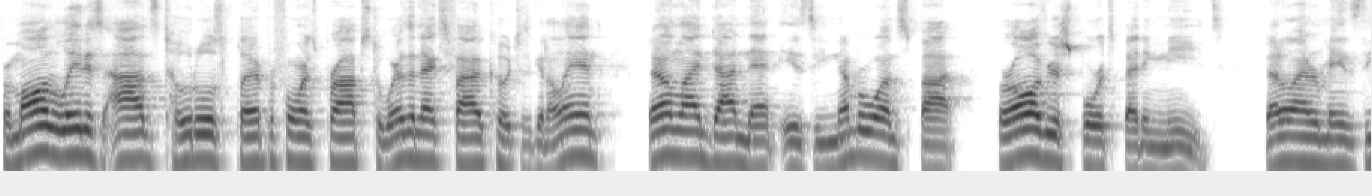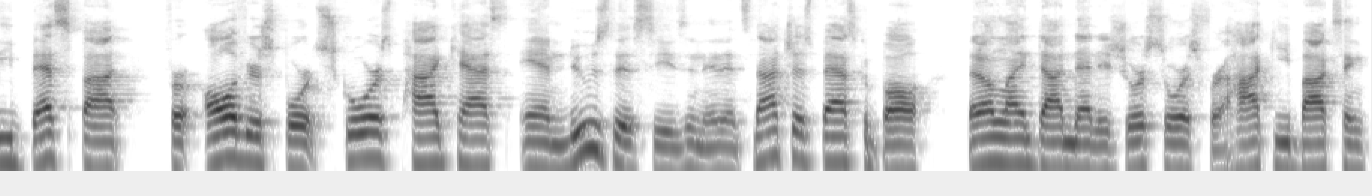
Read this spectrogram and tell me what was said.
From all the latest odds, totals, player performance props to where the next five coaches is going to land, betonline.net is the number one spot for all of your sports betting needs. BetOnline remains the best spot for all of your sports scores, podcasts, and news this season. And it's not just basketball. BetOnline.net is your source for hockey, boxing,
